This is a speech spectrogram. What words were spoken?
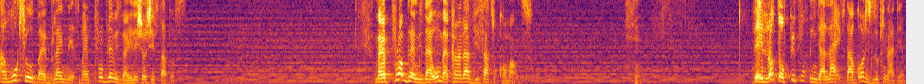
I'm okay with my blindness. My problem is my relationship status. My problem is that I want my Canada visa to come out. Hmm. there are a lot of people in their lives that God is looking at them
